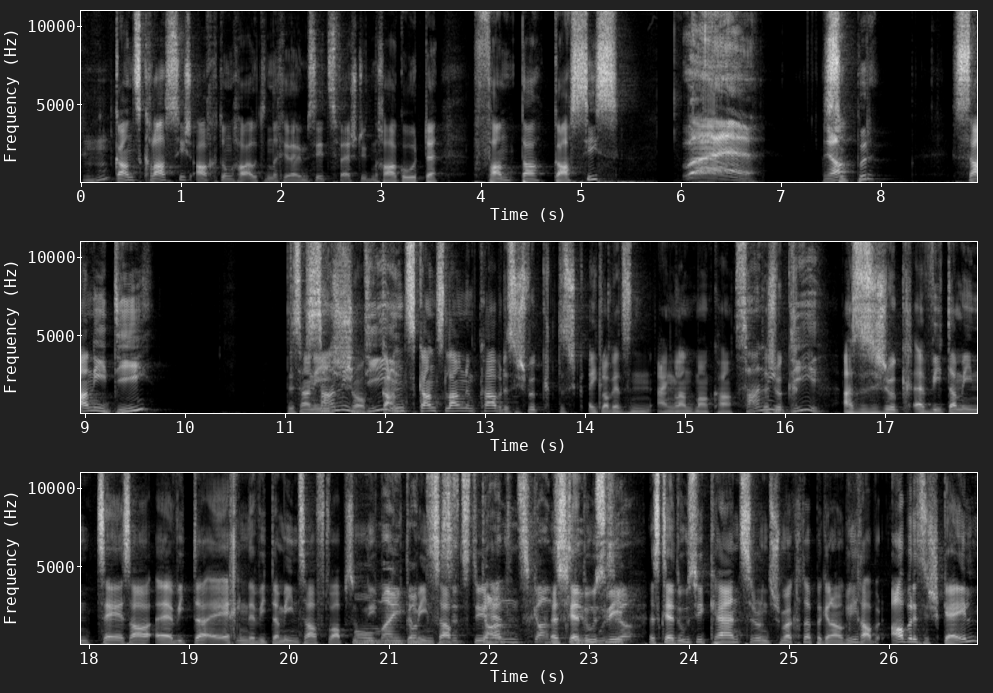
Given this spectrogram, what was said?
Mhm. Ganz klassisch, Achtung, haltet euch in eurem Sitz fest, euch angurten. Fanta Gassis, Uäh. Ja, super. Sunny D, das habe ich Sunny schon D? ganz, ganz lange nicht gehabt, aber das ist wirklich, das ist, ich glaube, ich habe das in England mal gehabt. Sunny das ist wirklich, D. also es ist wirklich ein Vitamin C, äh, Vita, äh, irgendein Vitaminsaft, der absolut Oh nichts mit Vitaminsaft zu tun hat. ganz, ganz Es sieht, aus aus, wie, ja. es sieht aus wie Cancer und es schmeckt etwa genau gleich, aber, aber es ist geil.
